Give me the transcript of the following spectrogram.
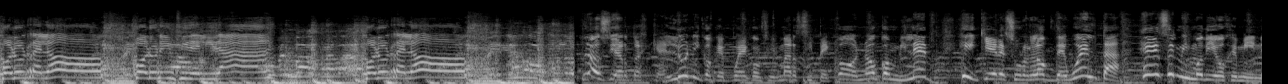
por un reloj, por una infidelidad, por un reloj. Lo cierto es que el único que puede confirmar si pecó o no con Milet y quiere su reloj de vuelta es el mismo Diego Gemínez.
